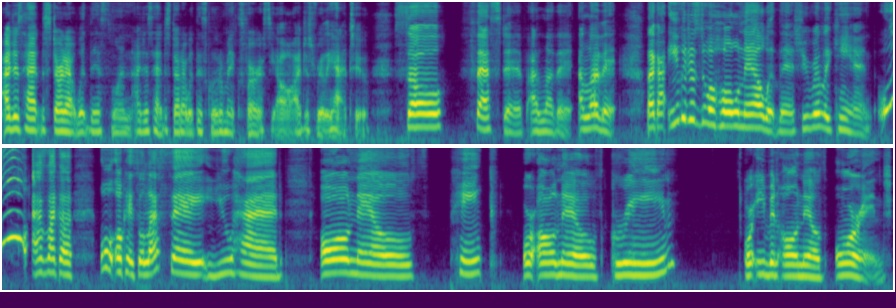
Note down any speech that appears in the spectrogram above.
I just had to start out with this one. I just had to start out with this glitter mix first, y'all. I just really had to. So festive. I love it. I love it. Like I, you could just do a whole nail with this. You really can. Ooh, as like a oh, okay. So let's say you had all nails pink or all nails green or even all nails orange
